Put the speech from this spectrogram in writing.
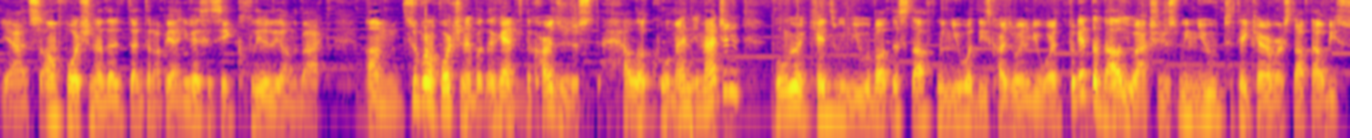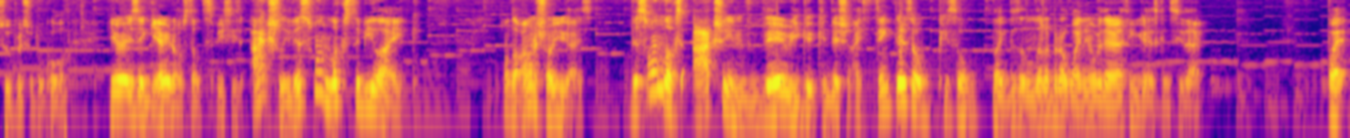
Yeah, it's unfortunate that it's dented up. Yeah, and you guys can see it clearly on the back. Um, super unfortunate, but again, the cards are just hella cool, man. Imagine when we were kids, we knew about this stuff. We knew what these cards were going to be worth. Forget the value, actually. Just we knew to take care of our stuff. That would be super, super cool. Here is a Gyarados Delta species. Actually, this one looks to be like... Hold on, I'm going to show you guys. This one looks actually in very good condition. I think there's a piece of, like, there's a little bit of whitening over there. I think you guys can see that. But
